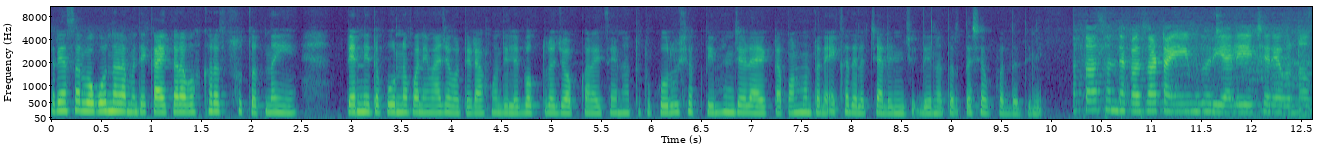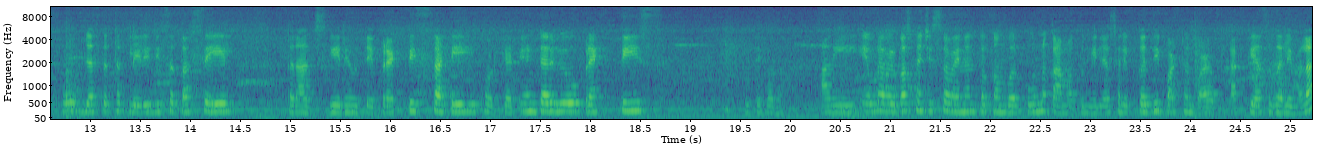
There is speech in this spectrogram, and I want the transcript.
तर या सर्व गोंधळामध्ये काय करावं खरंच सुचत नाही आहे त्यांनी तर पूर्णपणे माझ्यावरती टाकून दिले. बघ तुला जॉब करायचा आहे ना तर तू करू शकते. म्हणजे डायरेक्ट आपण म्हणतो ना एखाद्याला चॅलेंज देणं तर तशा पद्धतीने. आता संध्याकाळचा टाईम घरी आले चेहऱ्यावरनं खूप जास्त थकलेली दिसत असेल तर आज गेले होते प्रॅक्टिससाठी थोडक्यात इंटरव्ह्यू प्रॅक्टिस तिथे बघा. आणि एवढा वेळ बसण्याची सवय नंतर कंबर पूर्ण कामातून गेली. असेल कधी पाठवून पाळ लागते असं झाले मला.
